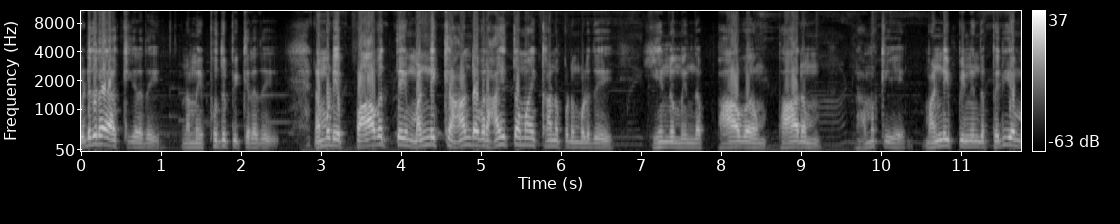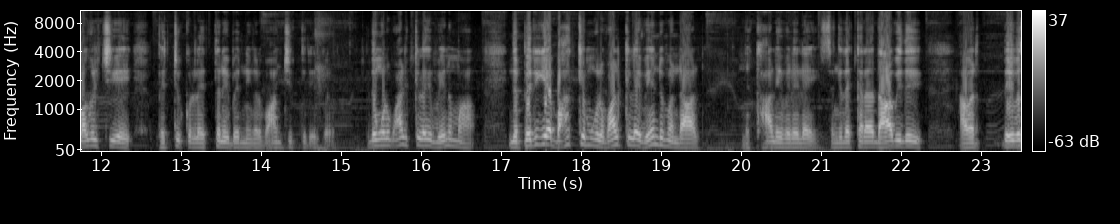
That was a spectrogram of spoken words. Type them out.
விடுதலையாக்குகிறது நம்மை புதுப்பிக்கிறது. நம்முடைய பாவத்தை மன்னிக்க ஆண்டவர் ஆயத்தமாய் காணப்படும் பொழுது இன்னும் இந்த பாவம் பாரம் நமக்கு மன்னிப்பின் இந்த பெரிய மகிழ்ச்சியை பெற்றுக்கொள்ள எத்தனை பேர் நீங்கள் வாஞ்சிக்கிறீர்கள்? இது உங்கள் வாழ்க்கையில் வேணுமா? இந்த பெரிய பாக்கியம் உங்கள் வாழ்க்கையிலே வேண்டுமென்றால் இந்த காலை வேளையிலே சங்கீதக்கார தாவிது அவர் தெய்வ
